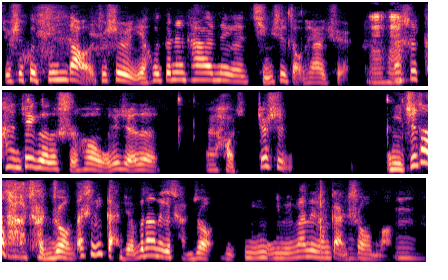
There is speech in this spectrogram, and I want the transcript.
就是会惊到，就是也会跟着他那个情绪走下去。嗯哼，但是看这个的时候，我就觉得，哎，好，就是你知道它很沉重，但是你感觉不到那个沉重，你你你明白那种感受吗？嗯，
